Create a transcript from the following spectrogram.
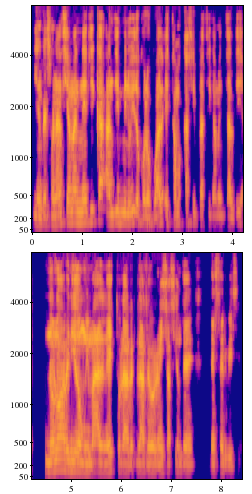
y en resonancia magnética han disminuido, con lo cual estamos casi prácticamente al día. No nos ha venido muy mal esto, la, reorganización de, de servicios.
